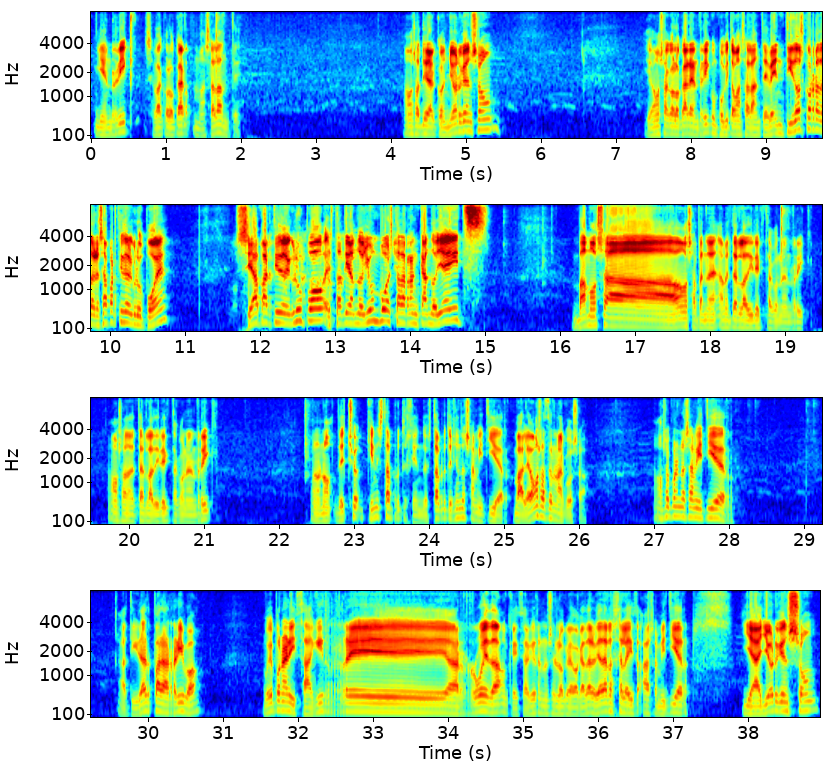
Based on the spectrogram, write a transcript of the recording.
Y Enric se va a colocar más adelante. Vamos a tirar con Jorgensen. Y vamos a colocar a Enric un poquito más adelante. 22 corredores. Ha partido el grupo, ¿eh? Se ha partido el grupo. Está tirando Jumbo. Está arrancando Yates. Vamos a... Vamos a, meter la directa con Enric. Vamos a meter la directa con Enric. Bueno, no. De hecho, ¿quién está protegiendo? Está protegiendo a Samitier. Vale, vamos a hacer una cosa. Vamos a poner a Samitier a tirar para arriba. Voy a poner Izaguirre a rueda. Aunque Izaguirre no sé lo que le va a quedar. Voy a dar gel a Samitier. Y a Jorgensen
